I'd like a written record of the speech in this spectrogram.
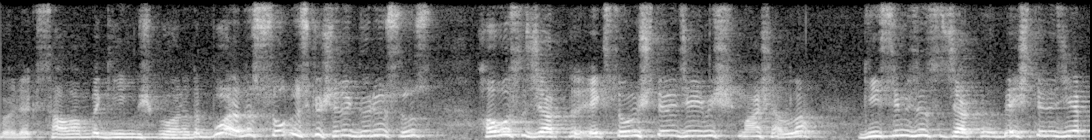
Böyle sağlam da giyinmiş bu arada. Bu arada sol üst köşede görüyorsunuz. Hava sıcaklığı eksi 13 dereceymiş maşallah. Giysimizin sıcaklığı 5 derece.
